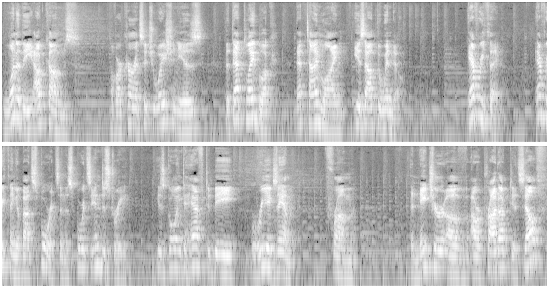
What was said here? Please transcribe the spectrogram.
one of the outcomes of our current situation is that that playbook, that timeline is out the window. Everything, everything about sports and the sports industry is going to have to be re-examined from the nature of our product itself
